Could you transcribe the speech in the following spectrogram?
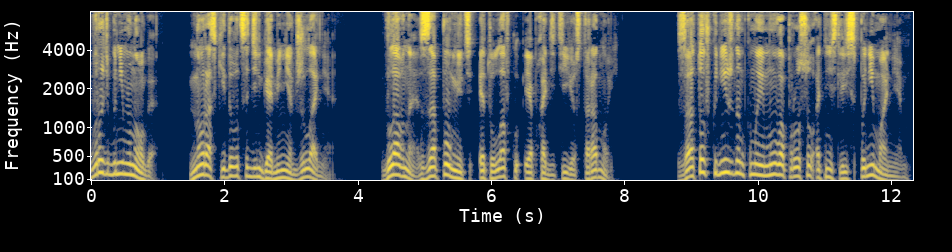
вроде бы немного, но раскидываться деньгами нет желания. Главное – запомнить эту лавку и обходить ее стороной. Зато в книжном к моему вопросу отнеслись с пониманием.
